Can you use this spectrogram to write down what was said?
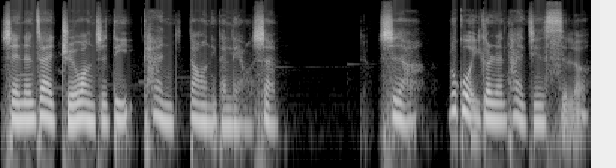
谁能在绝望之地看到你的良善？”是啊，如果一个人他已经死了，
